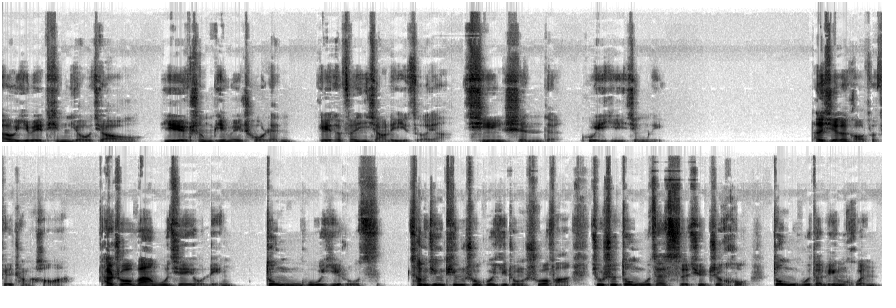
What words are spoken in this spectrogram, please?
还有一位听友叫野生濒危丑人，给他分享了一则呀亲身的诡异经历。他写的稿子非常的好啊，他说万物皆有灵，动物亦如此。曾经听说过一种说法，就是动物在死去之后，动物的灵魂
